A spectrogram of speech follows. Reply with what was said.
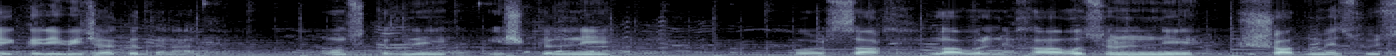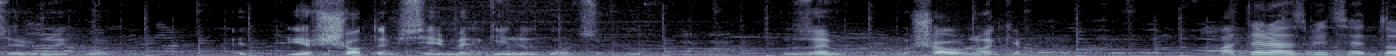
երկրի վիճակը տնանք։ Ոնց կլինի, ինչ կլինի, որ սա լավ լինի, խաղաղություն լինի, շատ մեծ հույսեր ունենք, որ այդ ես շատ եմ սիրում այդ գինու գործը։ Ուզեմ շարունակեմ։ Պատերազմից հետո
